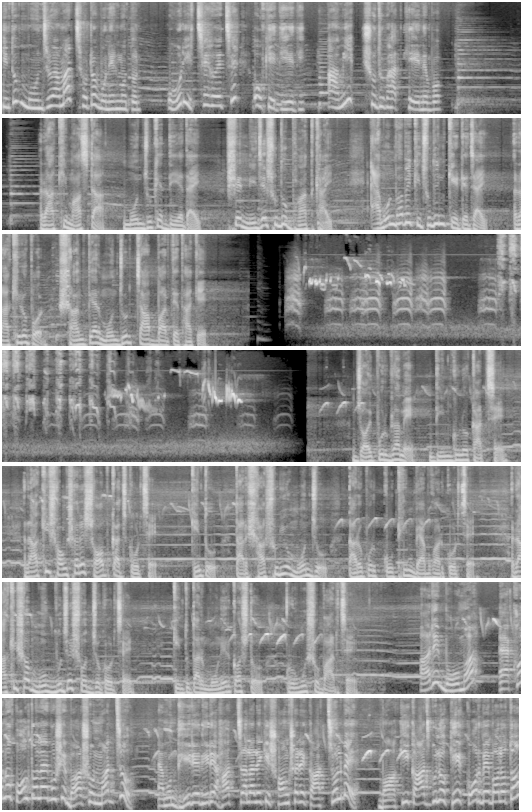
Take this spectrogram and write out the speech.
কিন্তু মঞ্জু আমার ছোট বোনের মতন, ওর ইচ্ছে হয়েছে ওকে দিয়ে দি আমি শুধু ভাত খেয়ে নেব। রাখি মাছটা মঞ্জুকে দিয়ে দেয়, সে নিজে শুধু ভাত খায়। এমনভাবে কিছুদিন কেটে যায়, রাখির ওপর শান্তি আর মঞ্জুর চাপ বাড়তে থাকে। জয়পুর গ্রামে দিনগুলো কাটছে। রাখি সংসারে সব কাজ করছে। কিন্তু তার শাশুড়ি ও মঞ্জু তার উপর কঠিন ব্যবহার করছে। রাখি সব মুখ বুঝে সহ্য করছে। কিন্তু তার মনের কষ্ট ক্রমশ বাড়ছে। আরে বৌমা এখনও কলতলায় বসে বাসন মাজছো? এমন ধীরে ধীরে হাত চালালে কি সংসারে কাজ চলবে? বাকি কাজগুলো কে করবে বলো তো?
